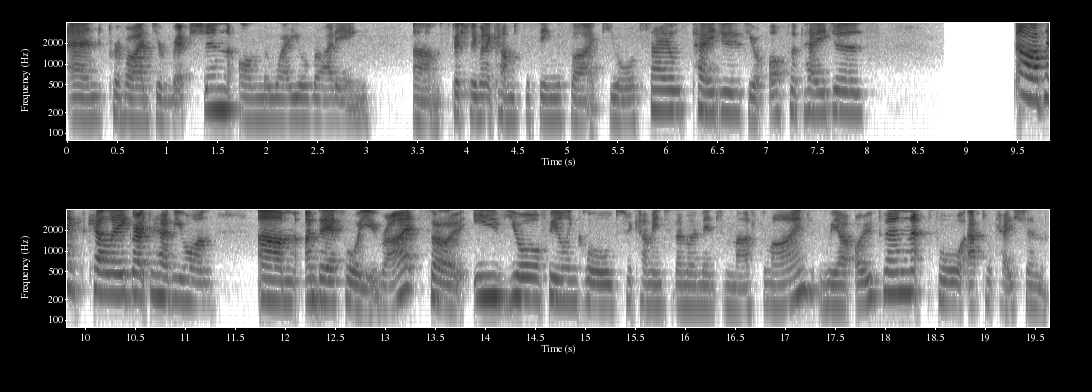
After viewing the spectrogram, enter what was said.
and provide direction on the way you're writing, um, especially when it comes to things like your sales pages, your offer pages. Oh, thanks, Kelly. Great to have you on um, I'm there for you, right? So if you're feeling called to come into the Momentum Mastermind, we are open for application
